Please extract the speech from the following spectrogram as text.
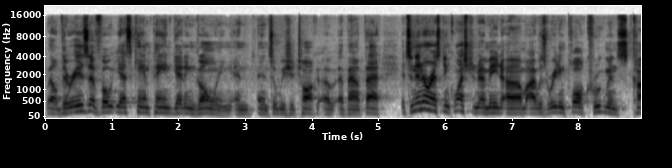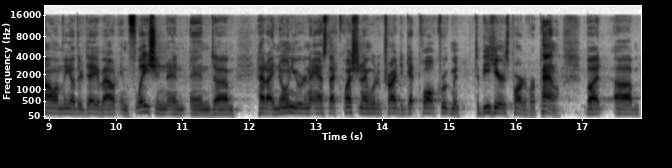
Well, there is a Vote Yes campaign getting going, and, and so we should talk about that. It's an interesting question. I mean, um, I was reading Paul Krugman's column the other day about inflation, and, and um, had I known you were going to ask that question, I would have tried to get Paul Krugman to be here as part of our panel. But, um,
